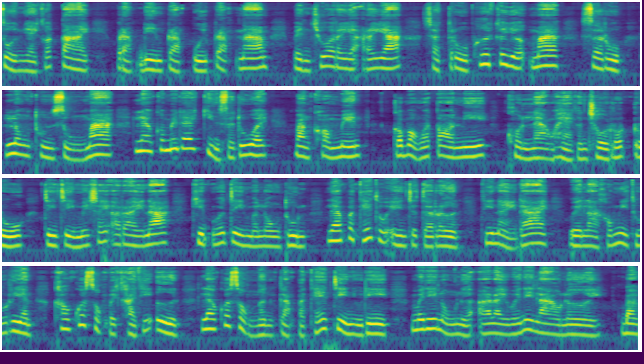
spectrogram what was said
ส่วนใหญ่ก็ตาย ปรับดินปรับปุ๋ยปรับน้ำเป็นชั่วระยะระยะศัตรูพืชก็เยอะมาก สรุปลงทุนสูงมากแล้วก็ไม่ได้กลิ่นซะด้วย บางคอมเมนต์ ก็บอกว่าตอนนี้คนลาวแห่กันโชว์รถรู้ จริงๆ ไม่ใช่อะไรนะ คิดว่าจีนมาลงทุน แล้วประเทศตัวเองจะเจริญที่ไหนได้ เวลาเขามีทุเรียนเขาก็ส่งไปขายที่อื่น แล้วก็ส่งเงินกลับประเทศจีนอยู่ดี ไม่ได้หลงเหลืออะไรไว้ในลาวเลย บาง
